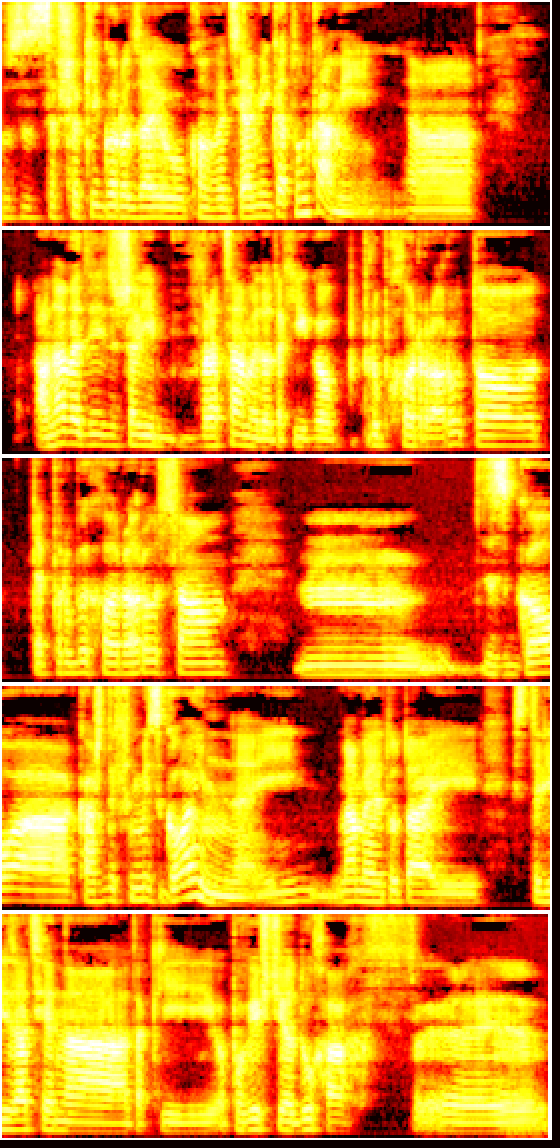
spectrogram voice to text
z- ze wszelkiego rodzaju konwencjami i gatunkami. A, a nawet jeżeli wracamy do takiego prób horroru, to te próby horroru są mm, zgoła, każdy film jest zgoła inny i mamy tutaj stylizację na takiej opowieści o duchach w, yy,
